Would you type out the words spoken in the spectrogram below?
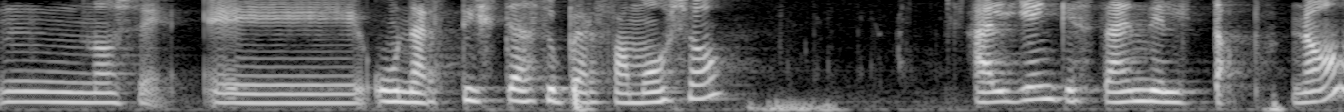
mm, no sé, eh, un artista súper famoso, alguien que está en el top, ¿no?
